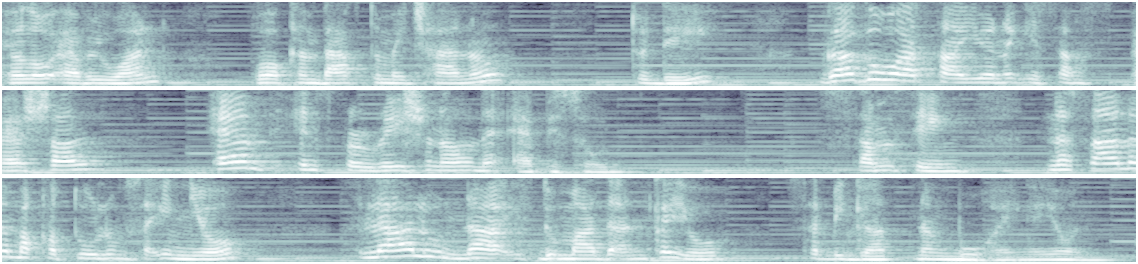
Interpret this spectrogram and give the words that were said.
Hello everyone! Welcome back to my channel. Today, gagawa tayo ng isang special and inspirational na episode. Something na sana makatulong sa inyo, lalo na if dumadaan kayo sa bigat ng buhay ngayon.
